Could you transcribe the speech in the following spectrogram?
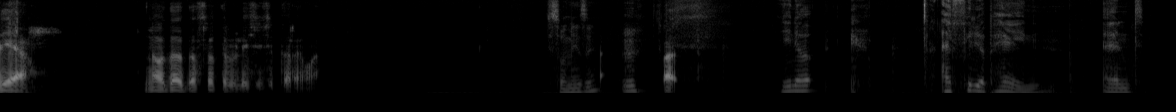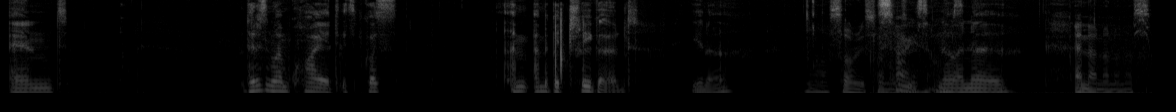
Yeah. No, that, that's not the relationship that I want. So amazing. Mm. But You know, I feel your pain, and and the reason why I'm quiet is because I'm I'm a bit triggered. You know. Oh, sorry, so Sorry, amazing. No, I know. Eh, and anonymous.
